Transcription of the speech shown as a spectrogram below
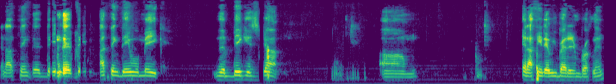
and I think that they, that they I think they will make the biggest jump. Um, and I think that we better than Brooklyn.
